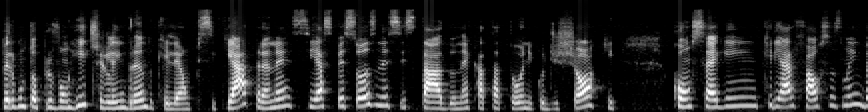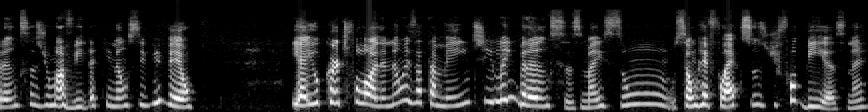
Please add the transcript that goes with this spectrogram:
perguntou para o von Hitcher, lembrando que ele é um psiquiatra, né, se as pessoas nesse estado, né, catatônico de choque, conseguem criar falsas lembranças de uma vida que não se viveu. E aí o Kurt falou, olha, não exatamente lembranças, mas um, são reflexos de fobias, né?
